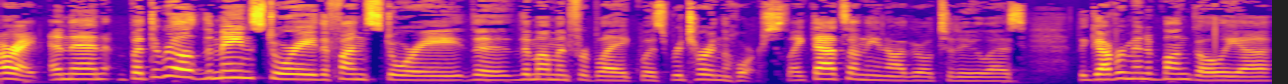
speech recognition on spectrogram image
All right, and then but the real the main story, the fun story, the the moment for Blake was return the horse. Like that's on the inaugural to-do list. The government of Mongolia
